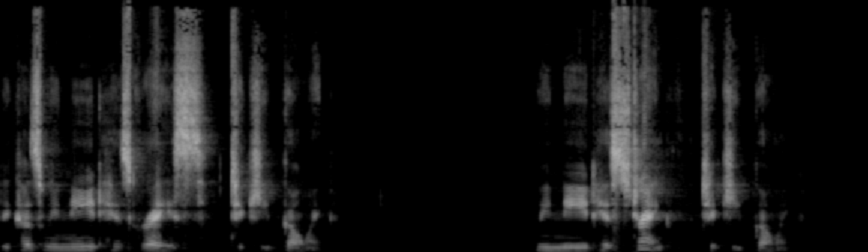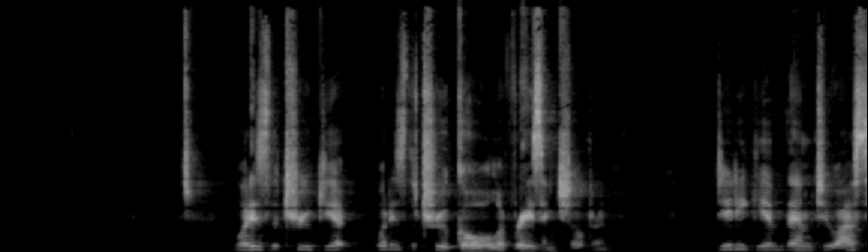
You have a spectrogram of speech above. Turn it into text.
because we need his grace to keep going. We need his strength to keep going. What is the true get what is the true goal of raising children? Did he give them to us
